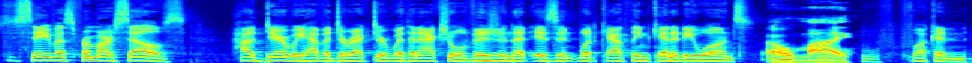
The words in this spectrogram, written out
Save us from ourselves. How dare we have a director with an actual vision that isn't what Kathleen Kennedy wants? Oh my. Oof, fucking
